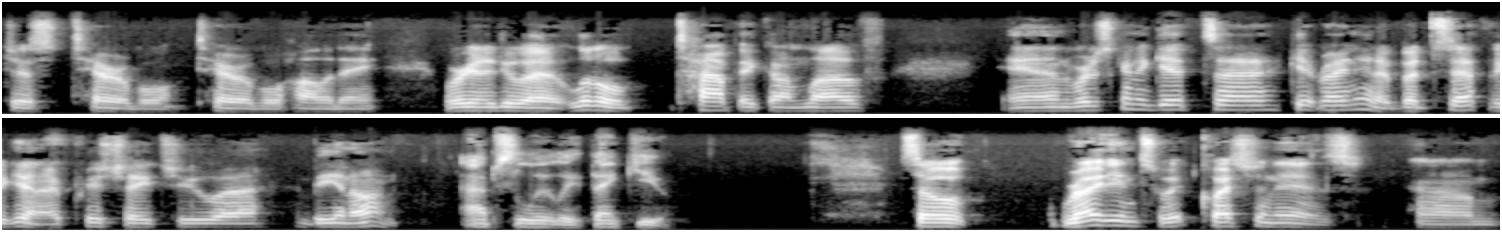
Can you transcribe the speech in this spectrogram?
just terrible, terrible holiday. We're going to do a little topic on love, and we're just going to get uh, get right in it. But Seth, again, I appreciate you uh, being on. Absolutely, thank you. So, right into it. Question is, um,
